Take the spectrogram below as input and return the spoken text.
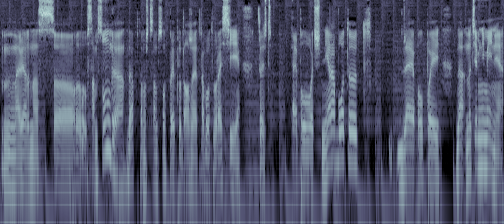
наверное, с э, Samsung, да, потому что Samsung Pay продолжает работу в России, то есть Apple Watch не работают для Apple Pay, да, но тем не менее,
